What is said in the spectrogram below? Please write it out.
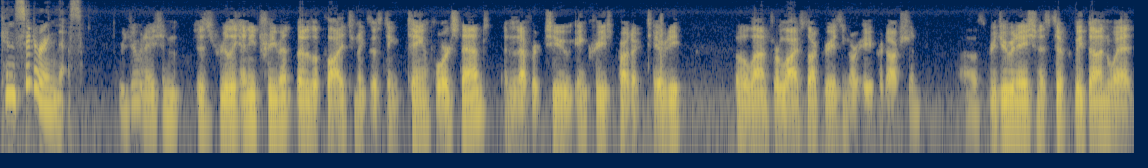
considering this? Rejuvenation is really any treatment that is applied to an existing tame forage stand in an effort to increase productivity of the land for livestock grazing or hay production. Uh, rejuvenation is typically done when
